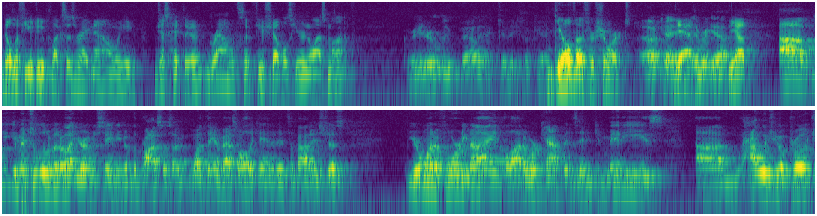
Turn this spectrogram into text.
build a few duplexes right now. We just hit the ground with a few shovels here in the last month. Greater Loop Valley Activities, okay. Gilva for short. Okay, Yeah. there we go. Yep. Uh, you, you mentioned a little bit about your understanding of the process. i one thing I've asked all the candidates about is just you're one of 49. A lot of work happens in committees. Um, how would you approach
